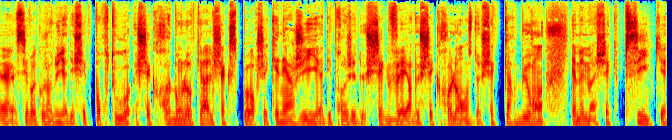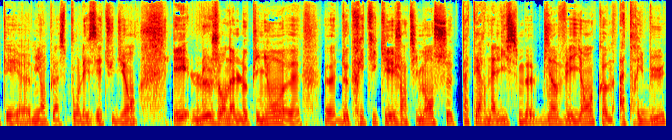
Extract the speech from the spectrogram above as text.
Euh, c'est vrai qu'aujourd'hui, il y a des chèques pour tout, chèques rebond local, chèques sport, chèques énergie, il y a des projets de chèques verts, de chèques relance, de chèques carburant. Il y a même un chèque psy qui a été euh, mis en place pour les étudiants. Et le journal L'Opinion euh, euh, de critiquer gentiment ce paternalisme bienveillant comme attribut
